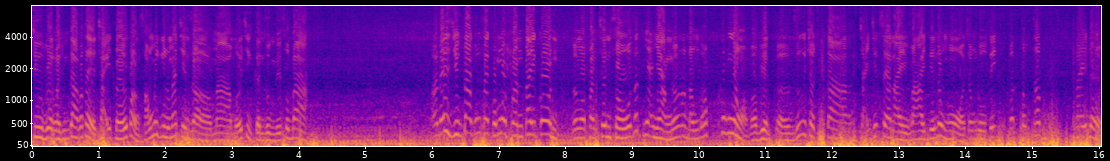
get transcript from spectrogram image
Trừ việc là chúng ta có thể chạy tới khoảng 60 km h mà mới chỉ cần dùng đến số 3 ở đây thì chúng ta cũng sẽ có một phần tay côn rồi một phần chân số rất nhẹ nhàng nữa nó đóng góp không nhỏ vào việc uh, giữ cho chúng ta chạy chiếc xe này vài tiếng đồng hồ ở trong đô thị vận tốc thấp thay đổi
